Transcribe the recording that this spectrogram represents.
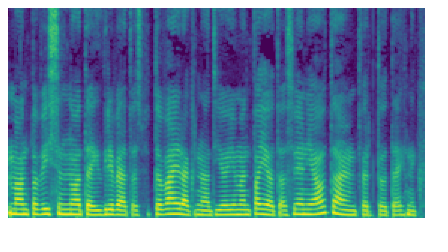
man pavisam noteikti gribētos par to vairāk runāt, jo, ja man pajautās vienu jautājumu par to tehniku,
